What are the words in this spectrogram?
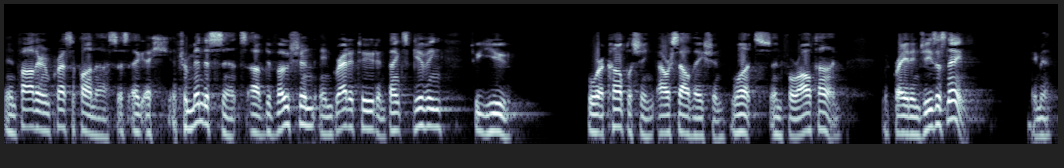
And Father, impress upon us a, a, a tremendous sense of devotion and gratitude and thanksgiving to you for accomplishing our salvation once and for all time. We pray it in Jesus' name. Amen.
